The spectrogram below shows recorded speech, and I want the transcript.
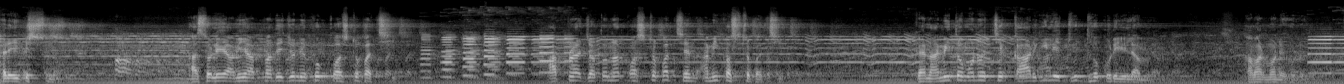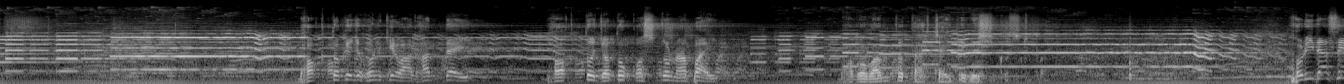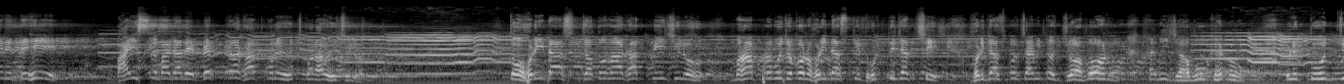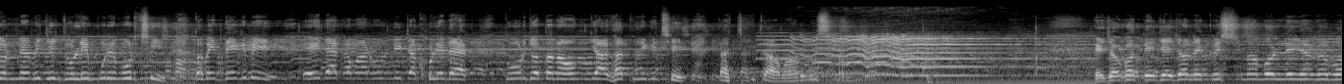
হরে কৃষ্ণ। আসলে আমি আপনাদের জন্য খুব কষ্ট পাচ্ছি। আপনারা যত না কষ্ট পাচ্ছেন, আমি কষ্ট পাচ্ছি। কারণ আমি তো মনে হচ্ছে কার্গিলে যুদ্ধ করে এলাম। আমার মনে হলো। ভক্তকে যখন কেউ আঘাত দেয়, ভক্ত যত কষ্ট না পায়, ভগবান তো তার চাইতে বেশি কষ্ট পায়। হরিদাসের দেহে বাইশ বাজারে বেত্রাঘাত করে করা হয়েছিল। তো হরিদাস যত না আঘাত পেয়েছিল, মহাপ্রভু যখন হরিদাসকে ধরতে যাচ্ছে, হরিদাস বলছে, আমি তো জবন, আমি যাব কেন? বলে, তোর জন্য আমি যে জ্বলে পুড়ে মরছি, তবে দেখবি, এই দেখ আমার উন্নিটা খুলে দেখ, তোর যত না অঙ্গে আঘাত লেগেছে, তার চাইতে আমার বেশি এ জগতে যে জনে কৃষ্ণ বললে জগব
